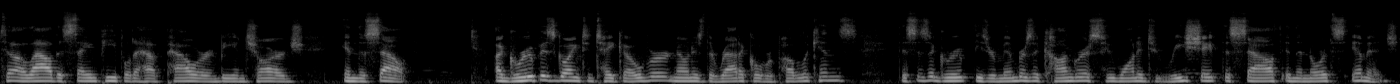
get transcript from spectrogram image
to allow the same people to have power and be in charge in the South? A group is going to take over known as the Radical Republicans. This is a group, these are members of Congress who wanted to reshape the South in the North's image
